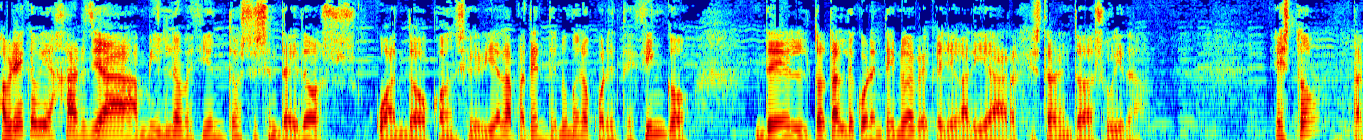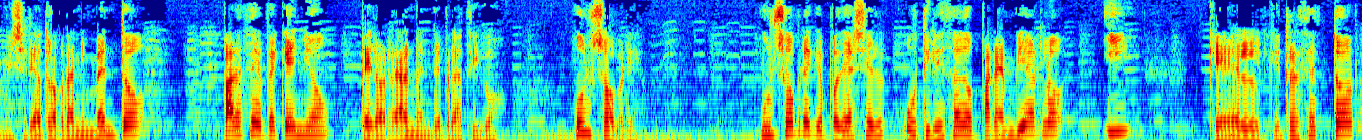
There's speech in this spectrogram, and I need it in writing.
Habría que viajar ya a 1962, cuando conseguiría la patente número 45 del total de 49 que llegaría a registrar en toda su vida. Esto también sería otro gran invento Parece pequeño, pero realmente práctico. Un sobre. Un sobre que podía ser utilizado para enviarlo y que el receptor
